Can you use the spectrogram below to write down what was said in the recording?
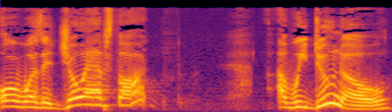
or was it Joab's thought? Uh, we do know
